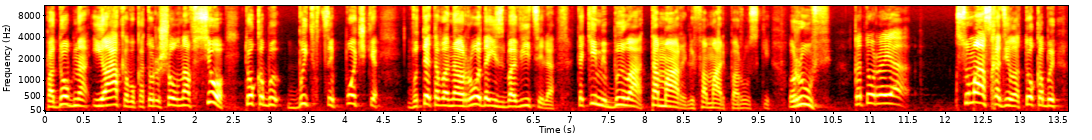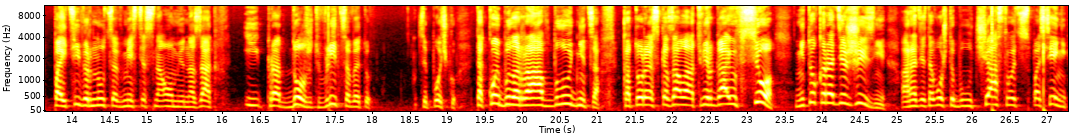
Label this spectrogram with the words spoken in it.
подобно Иакову, который шел на все, только бы быть в цепочке вот этого народа избавителя. Такими была Тамар или Фомарь по-русски, Руфь, которая с ума сходила, только бы пойти вернуться вместе с Наомью назад и продолжить влиться в эту цепочку. Такой была Раав блудница, которая сказала, отвергаю все, не только ради жизни, а ради того, чтобы участвовать в спасении.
